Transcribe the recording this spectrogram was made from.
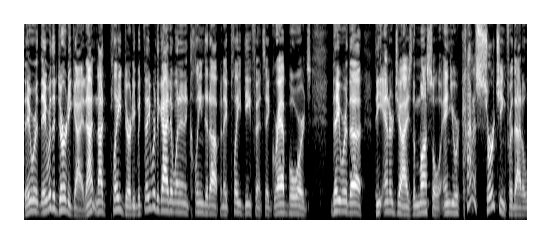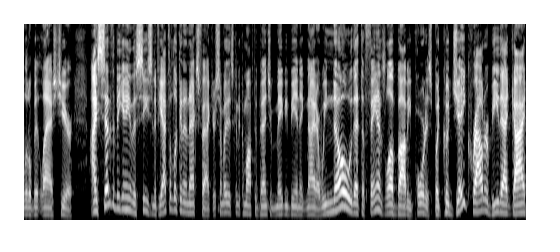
they were they were the dirty guy, not not played dirty, but they were the guy that went in and cleaned it up, and they played defense. They grabbed boards. They were the the energized, the muscle, and you were kind of searching for that a little bit last year. I said at the beginning of the season, if you have to look at an X factor, somebody that's going to come off the bench and maybe be an igniter. We know that the fans love Bobby Portis, but could Jae Crowder be that guy?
